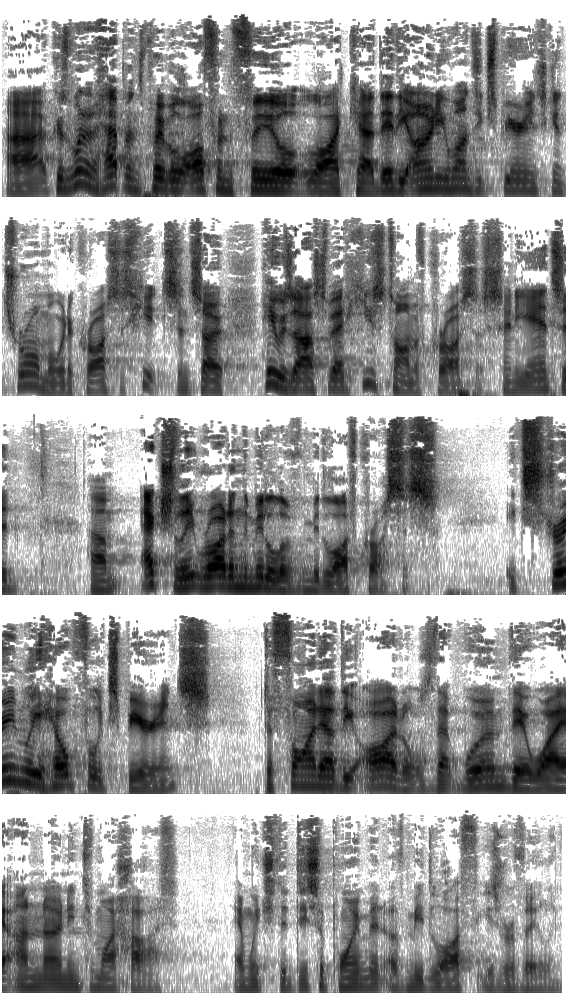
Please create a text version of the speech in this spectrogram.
Because uh, when it happens, people often feel like uh, they're the only ones experiencing trauma when a crisis hits. And so he was asked about his time of crisis, and he answered, um, actually, right in the middle of a midlife crisis. Extremely helpful experience to find out the idols that wormed their way unknown into my heart, and which the disappointment of midlife is revealing.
